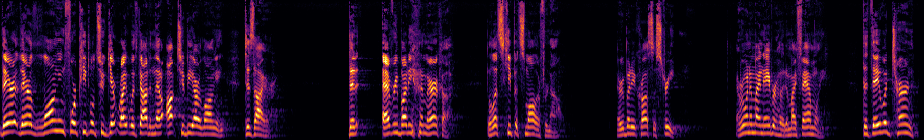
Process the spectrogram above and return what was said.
They're, they're longing for people to get right with God, and that ought to be our longing, desire. That everybody in America, but let's keep it smaller for now. Everybody across the street, everyone in my neighborhood, in my family, that they would turn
